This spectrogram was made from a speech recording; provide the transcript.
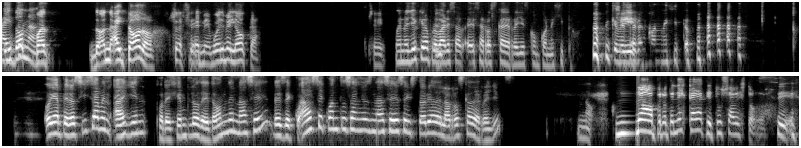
Hay donas. ¿Dónde? Hay todo. Se, me vuelve loca. Sí. Bueno, yo quiero probar esa, esa rosca de reyes con conejito. que me traiga el conejito. Oigan, pero sí saben alguien, por ejemplo, de dónde nace, desde cu- hace cuántos años nace esa historia de la rosca de Reyes. No, No, pero tenés cara que tú sabes todo. sí.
